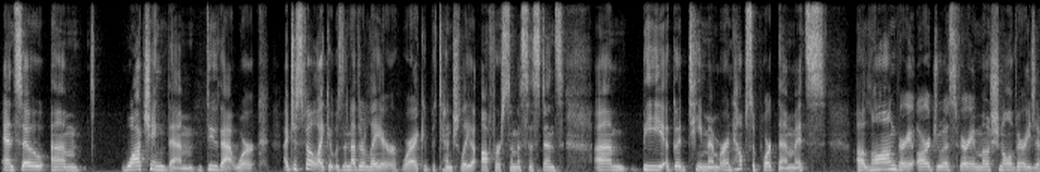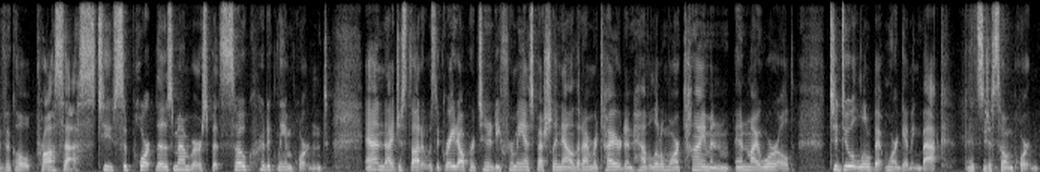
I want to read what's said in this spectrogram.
And so um, watching them do that work I just felt like it was another layer where I could potentially offer some assistance, um, be a good team member, and help support them. It's a long, very arduous, very emotional, very difficult process to support those members, but so critically important. And I just thought it was a great opportunity for me, especially now that I'm retired and have a little more time in, in my world, to do a little bit more giving back. It's just so important.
